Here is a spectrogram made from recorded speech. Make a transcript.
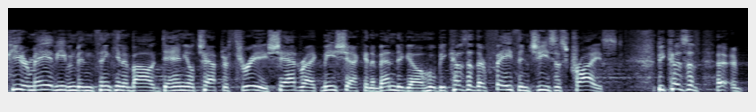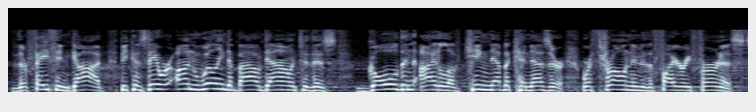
Peter may have even been thinking about Daniel chapter 3, Shadrach, Meshach, and Abednego, who because of their faith in Jesus Christ, because of uh, their faith in God, because they were unwilling to bow down to this golden idol of King Nebuchadnezzar, were thrown into the fiery furnace.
